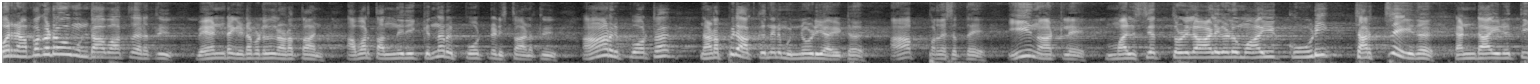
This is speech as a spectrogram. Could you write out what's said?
ഒരപകടവും ഉണ്ടാവാത്ത തരത്തിൽ വേണ്ട ഇടപെടൽ നടത്താൻ അവർ തന്നിരിക്കുന്ന റിപ്പോർട്ടിന്റെ അടിസ്ഥാനത്തിൽ. ആ റിപ്പോർട്ട് നടപ്പിലാക്കുന്നതിന് മുന്നോടിയായിട്ട് ആ പ്രദേശത്തെ ഈ നാട്ടിലെ മത്സ്യത്തൊഴിലാളികളുമായി കൂടി ചർച്ച ചെയ്ത് രണ്ടായിരത്തി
